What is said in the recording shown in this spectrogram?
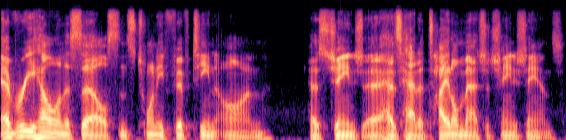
Every Hell in a Cell since 2015 on has changed, uh, has had a title match that changed hands.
